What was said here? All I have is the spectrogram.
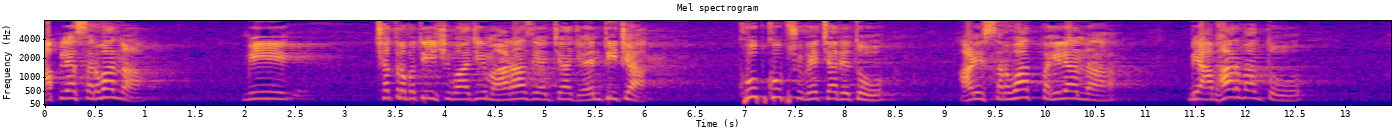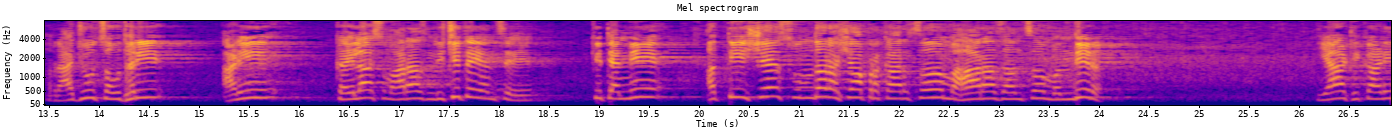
आपल्या सर्वांना मी छत्रपती शिवाजी महाराज यांच्या जयंतीच्या खूप खूप शुभेच्छा देतो आणि सर्वात पहिल्यांदा मी आभार मानतो राजू चौधरी आणि कैलास महाराज निचिते यांचे की त्यांनी अतिशय सुंदर अशा प्रकारचं महाराजांचं मंदिर या ठिकाणी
